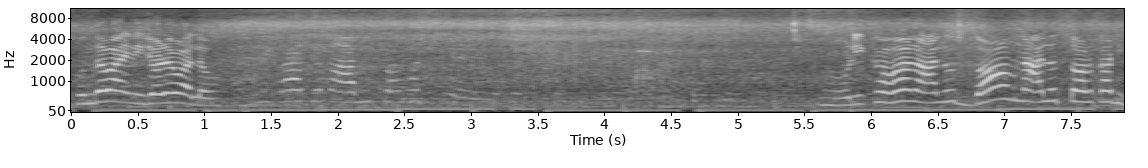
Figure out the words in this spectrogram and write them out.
শুনতে পাইনি, জোরে বলো। মুড়ি খাওয়ার আলুর দম না আলুর তরকারি?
